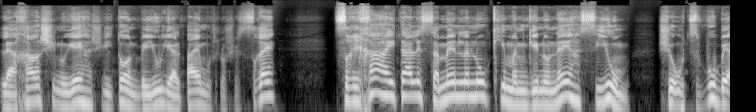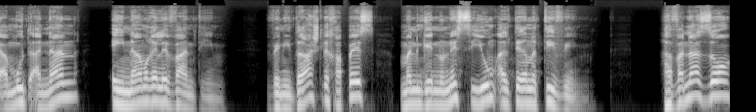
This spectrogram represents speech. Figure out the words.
לאחר שינויי השלטון ביולי 2013, צריכה הייתה לסמן לנו כי מנגנוני הסיום שהוצבו בעמוד ענן אינם רלוונטיים, ונדרש לחפש מנגנוני סיום אלטרנטיביים. הבנה זו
